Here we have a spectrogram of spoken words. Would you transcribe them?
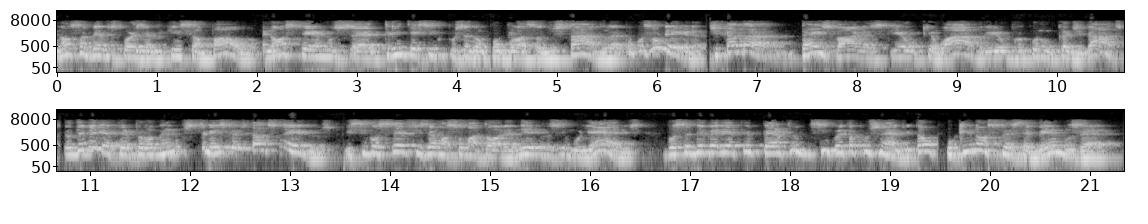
Nós sabemos, por exemplo, que em São Paulo nós temos é, 35% da população do estado é população negra. De cada 10 vagas que eu, que eu abro e eu procuro um candidato, eu deveria ter pelo menos três candidatos negros. E se você fizer uma somatória negros e mulheres, você deveria ter perto de 50%. Então, o que nós percebemos é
